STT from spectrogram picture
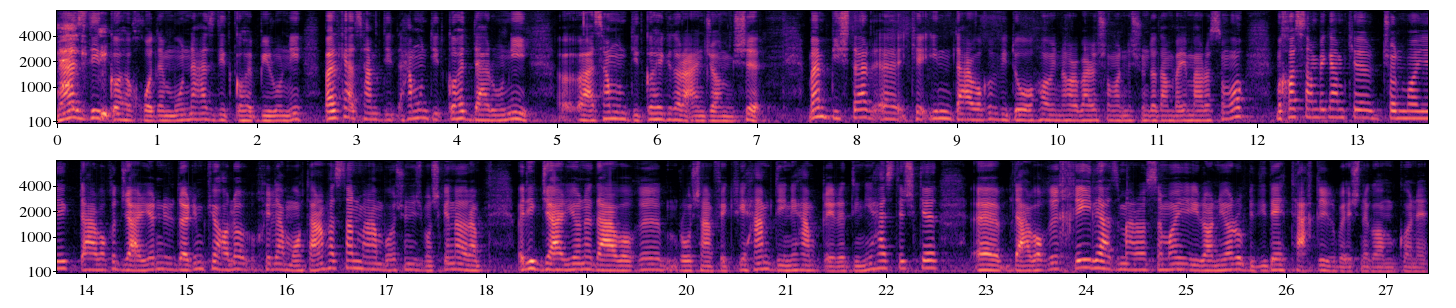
نه از دیدگاه خودمون نه از دیدگاه بیرونی بلکه از هم دید، همون دیدگاه درونی و از همون دیدگاهی که داره انجام میشه. من بیشتر که این در واقع ویدیوها اینها رو برای شما نشون دادم و این مراسم رو می‌خواستم بگم که چون ما یک در واقع جریانی رو داریم که حالا خیلی هم محترم هستن من هم باشون هیچ مشکل ندارم. ولی یک جریان در واقع روشنفکری هم دینی هم غیر دینی هستش که در واقع خیلی از مراسم های ایرانی رو به دیده تحقیق بهش نگاه می‌کنه.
